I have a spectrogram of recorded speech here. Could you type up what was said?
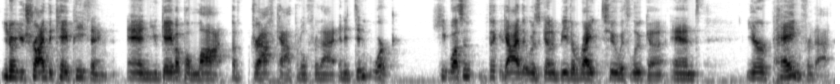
you know, you tried the KP thing and you gave up a lot of draft capital for that and it didn't work. He wasn't the guy that was going to be the right two with Luka and you're paying for that,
